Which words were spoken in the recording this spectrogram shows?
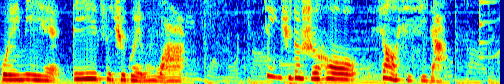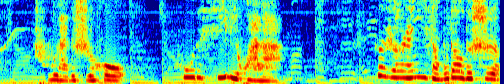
闺蜜第一次去鬼屋玩，进去的时候笑嘻嘻的，出来的时候哭得稀里哗啦。更让人意想不到的是，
